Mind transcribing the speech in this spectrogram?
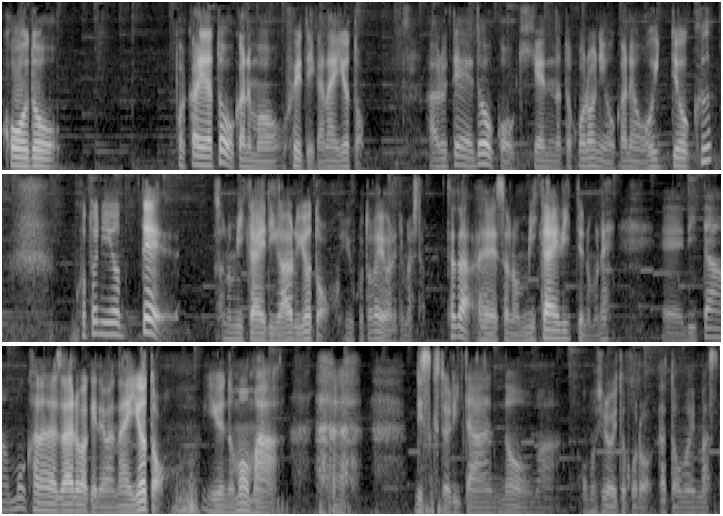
行動ばかりだとお金も増えていかないよと。ある程度こう危険なところにお金を置いておくことによってその見返りがあるよということが言われてました。ただ、えー、その見返りっていうのもね、えー、リターンも必ずあるわけではないよというのも、まあ リスクとリターンの、まあ、面白いところだと思います。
